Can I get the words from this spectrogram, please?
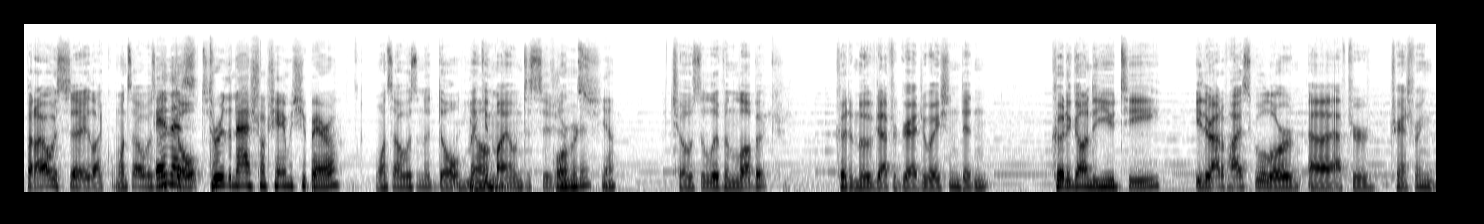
But I always say like once I was an And adult, through the national championship era. once I was an adult Young, making my own decisions, Formative. Yeah. chose to live in Lubbock. Could have moved after graduation, didn't. Could have gone to UT either out of high school or uh, after transferring.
